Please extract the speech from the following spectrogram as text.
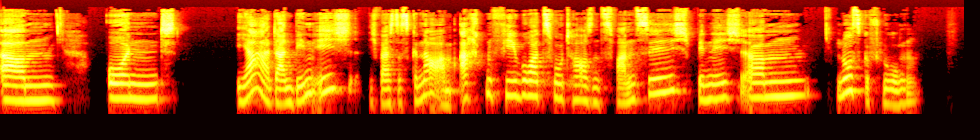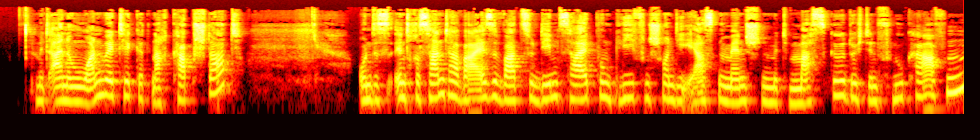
Ähm, und ja, dann bin ich, ich weiß das genau, am 8. Februar 2020 bin ich ähm, losgeflogen mit einem One-Way-Ticket nach Kapstadt. Und es interessanterweise war zu dem Zeitpunkt liefen schon die ersten Menschen mit Maske durch den Flughafen,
